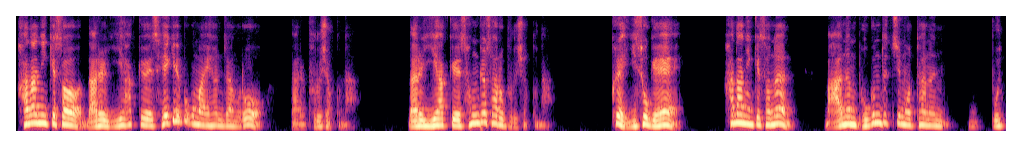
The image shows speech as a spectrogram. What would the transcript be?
하나님께서 나를 이 학교의 세계복음화의 현장으로 나를 부르셨구나. 나를 이 학교의 선교사로 부르셨구나. 그래, 이 속에 하나님께서는 많은 복음 듣지 못하는, 보-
